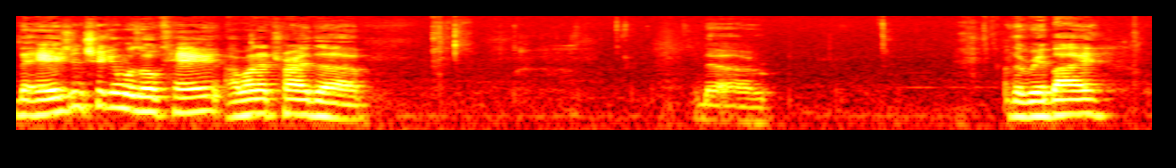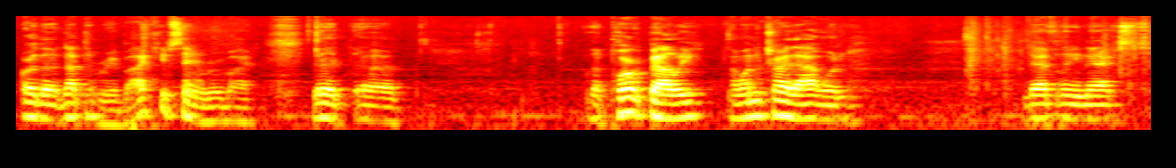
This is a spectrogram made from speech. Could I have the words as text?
The Asian chicken was okay. I want to try the the the ribeye or the not the ribeye. I keep saying ribeye. The uh, the pork belly. I want to try that one. Definitely next.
